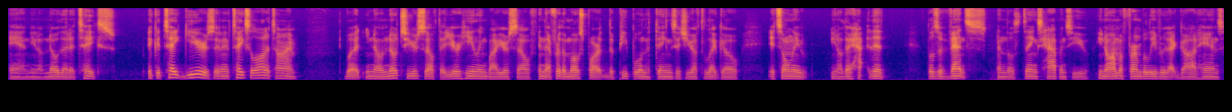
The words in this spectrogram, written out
And, you know, know that it takes, it could take years and it takes a lot of time. But, you know, know to yourself that you're healing by yourself and that for the most part, the people and the things that you have to let go it's only you know they ha- that those events and those things happen to you. You know, I'm a firm believer that God hands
